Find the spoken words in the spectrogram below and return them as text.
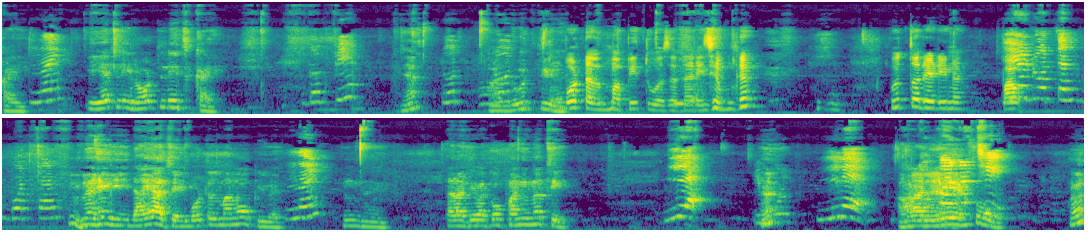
ખાય એ એટલી રોટલી જ ખાય બોટલમાં પીતું હશે તારી જેમ કે? ભૂત તો રેડી ને પાવ નહીં ડાયા છે એ બોટલમાં ન પીવે. નહીં. નહીં. તારા જેવા તોફાની નથી. હા લે શું? હા?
